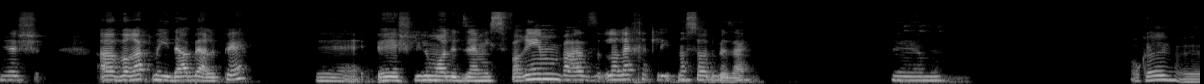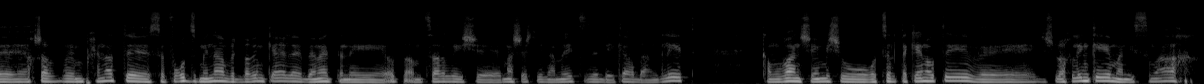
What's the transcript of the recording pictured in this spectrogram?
יש העברת מידע בעל פה, אה, יש ללמוד את זה מספרים ואז ללכת להתנסות בזה. אוקיי, okay, אה, עכשיו מבחינת אה, ספרות זמינה ודברים כאלה, באמת, אני, עוד פעם, צר לי שמה שיש לי להמליץ זה בעיקר באנגלית. כמובן שאם מישהו רוצה לתקן אותי ולשלוח לינקים, אני אשמח.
